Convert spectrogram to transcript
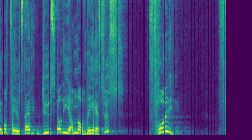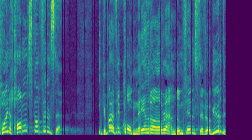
i Matteus der Du skal gi ham navnet Jesus, for, for han skal frelse. Ikke bare at det kommer en random frelse fra Gud,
